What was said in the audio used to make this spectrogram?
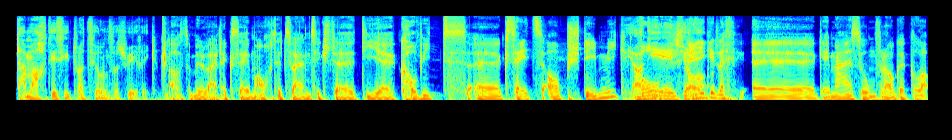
das macht die Situation so schwierig. Also wir werden sehen, am 28. die Covid äh, Gesetzabstimmung, ja, die ist ja eigentlich äh, gemäß Umfragen gla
